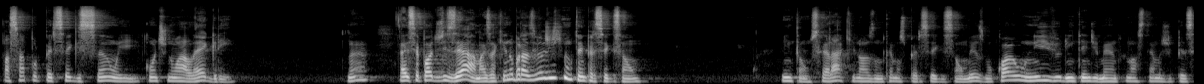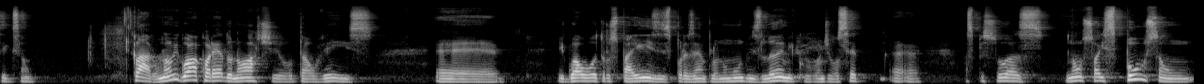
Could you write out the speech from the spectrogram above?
passar por perseguição e continuar alegre. Né? Aí você pode dizer, ah, mas aqui no Brasil a gente não tem perseguição. Então, será que nós não temos perseguição mesmo? Qual é o nível de entendimento que nós temos de perseguição? Claro, não igual a Coreia do Norte, ou talvez é, igual a outros países, por exemplo, no mundo islâmico, onde você, é, as pessoas não só expulsam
